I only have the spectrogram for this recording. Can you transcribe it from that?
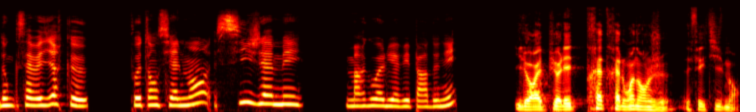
Donc ça veut dire que potentiellement, si jamais Margot lui avait pardonné, il aurait pu aller très très loin dans le jeu, effectivement.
